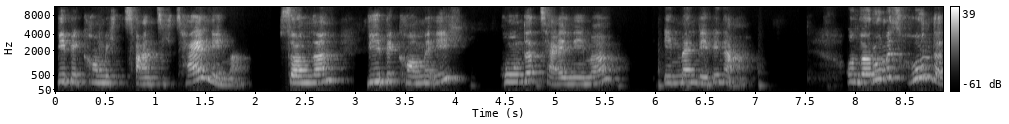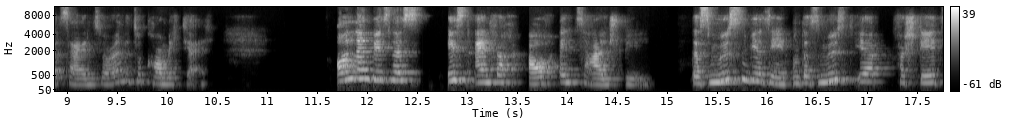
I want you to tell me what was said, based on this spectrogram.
wie bekomme ich 20 Teilnehmer, sondern wie bekomme ich 100 Teilnehmer in mein Webinar. Und warum es 100 sein sollen, dazu komme ich gleich. Online-Business ist einfach auch ein Zahlenspiel. Das müssen wir sehen und das müsst ihr versteht,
